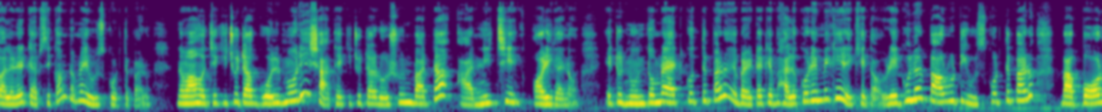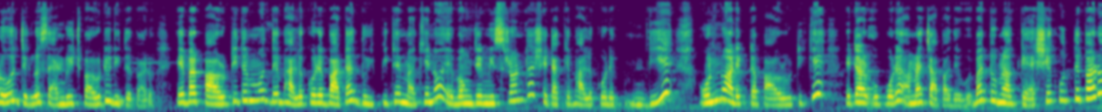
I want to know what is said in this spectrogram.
কালারের ক্যাপসিকাম তোমরা ইউজ করতে পারো। নেওয়া হচ্ছে কিছুটা গোলমরিচ, সাথে কিছুটা রসুন বাটা আর নিচ্ছি অরিগানো একটু নুন তোমরা অ্যাড করতে পারো। এবার এটাকে ভালো করে মেখে রেখে দাও। রেগুলার পাউরুটি ইউজ করতে পারো বা বড় যেগুলো স্যান্ডউইচ পাউরুটিও দিতে পারো। এবার পাউরুটিদের মধ্যে ভালো করে বাটা দুই পিঠে মাখিয়ে নাও এবং যে মিশ্রণটা সেটাকে ভালো করে দিয়ে অন্য আরেকটা পাউরুটিকে এটার উপরে আমরা চাপা দেবো। এবার তোমরা গ্যাসে করতে পারো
